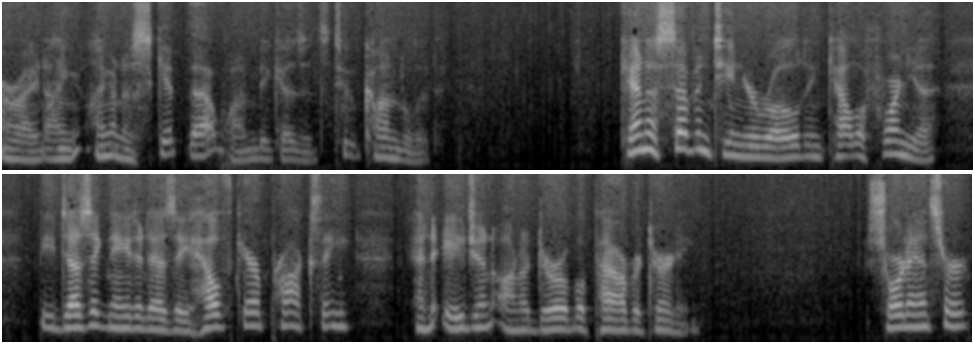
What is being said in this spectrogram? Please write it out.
right, I'm, I'm going to skip that one because it's too convoluted. Can a 17 year old in California be designated as a healthcare proxy and agent on a durable power of attorney? Short answer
